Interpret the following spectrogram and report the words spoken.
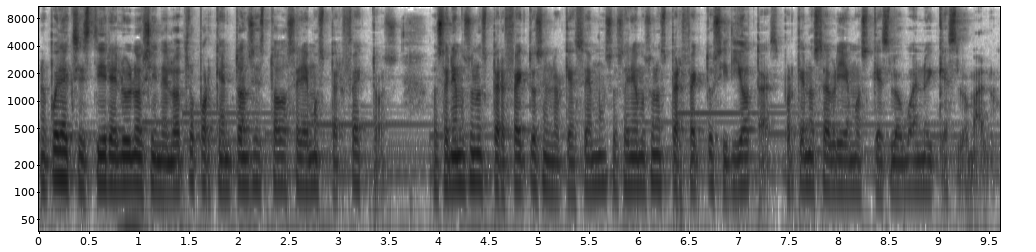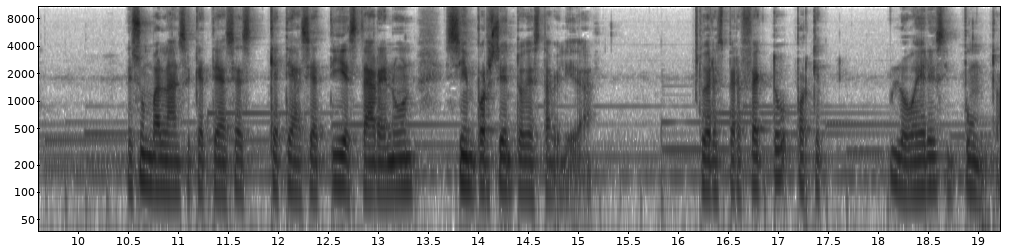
No puede existir el uno sin el otro porque entonces todos seríamos perfectos. O seríamos unos perfectos en lo que hacemos o seríamos unos perfectos idiotas porque no sabríamos qué es lo bueno y qué es lo malo. Es un balance que te hace, que te hace a ti estar en un 100% de estabilidad. Tú eres perfecto porque lo eres y punto.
